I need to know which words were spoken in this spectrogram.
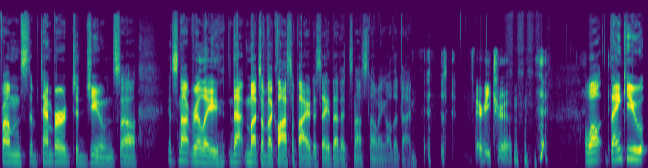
from September to June. So it's not really that much of a classifier to say that it's not snowing all the time. Very true. Well, thank you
